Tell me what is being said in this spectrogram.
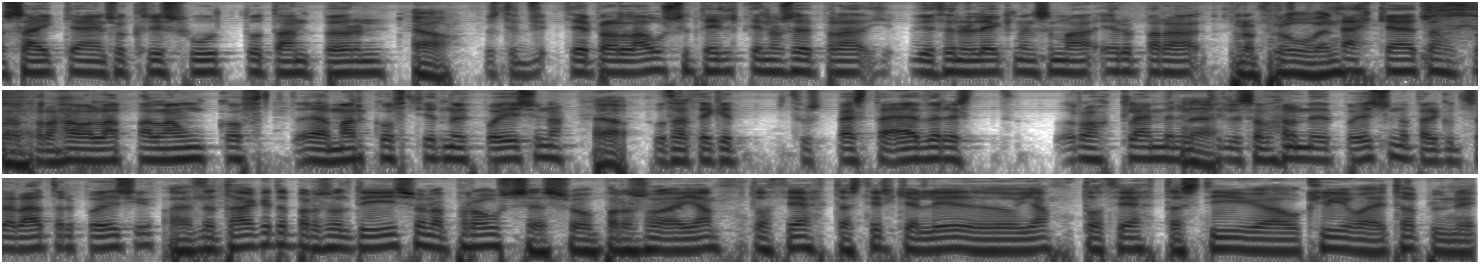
veist, að sækja eins og Chris Wood og Dan Byrne. Veist, þeir bara lásu deildin og segir bara við þurfum leikmenn sem að eru bara, Bara proven. þekkja þetta, veist, bara hafa lappa langoft eða margoft hérna upp á Ísuna þú þarf ekki, þú veist, besta Everest rocklæmirinn til þess að vara með upp á Ísuna bara einhvern þess að ratar upp á Ísju ég ætla að taka þetta bara svolítið í svona prósess og bara svona jamt og þétt að styrkja liðið og jamt og þétt að stíga og klífa í töflunni.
